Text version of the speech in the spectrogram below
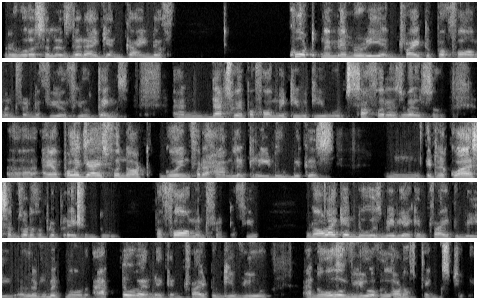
reversal is that I can kind of quote my memory and try to perform in front of you a few things. And that's where performativity would suffer as well. So uh, I apologize for not going for a Hamlet redo because um, it requires some sort of a preparation to perform in front of you. But all I can do is maybe I can try to be a little bit more active and I can try to give you an overview of a lot of things today.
